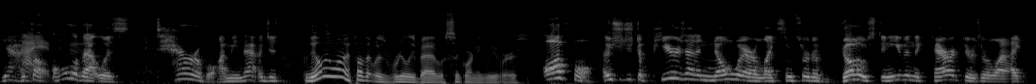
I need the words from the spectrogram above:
Yeah, I thought I- all of that was terrible. I mean, that was just The only one I thought that was really bad was Sigourney Weaver's. awful. I mean, she just appears out of nowhere like some sort of ghost, and even the characters are like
